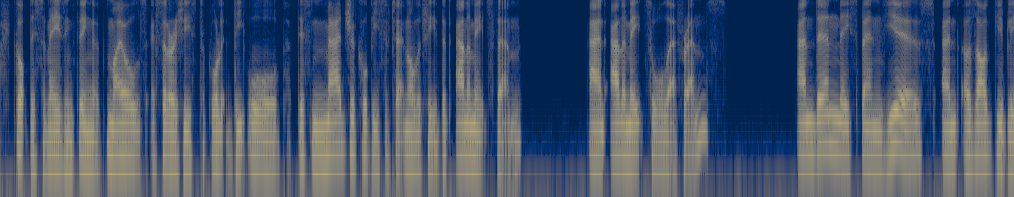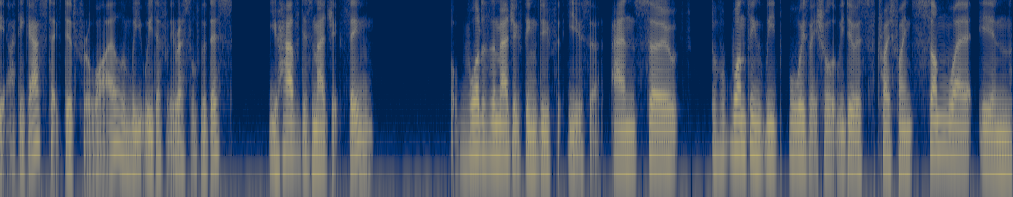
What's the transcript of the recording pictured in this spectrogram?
I've got this amazing thing. Uh, my old accelerator used to call it the orb, this magical piece of technology that animates them and animates all their friends and then they spend years, and as arguably I think Aztec did for a while, and we, we definitely wrestled with this. You have this magic thing, but what does the magic thing do for the user? And so the one thing we always make sure that we do is try to find somewhere in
